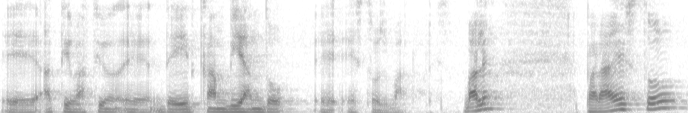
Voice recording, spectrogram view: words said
eh, activación, eh, de ir cambiando estos valores. ¿vale? Para esto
